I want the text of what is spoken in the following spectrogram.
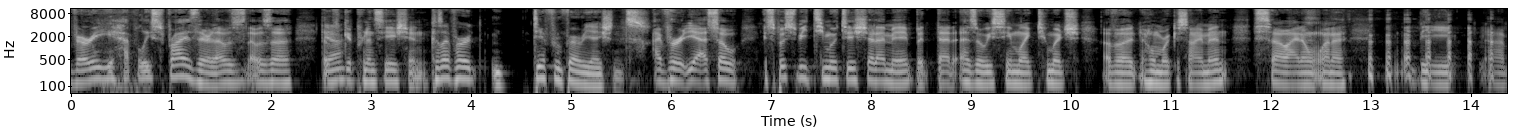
very happily surprised there. That was that was a that was a good pronunciation. because I've heard different variations. I've heard, yeah. So it's supposed to be Timothée Chalamet, but that has always seemed like too much of a homework assignment. So I don't want to be, uh,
